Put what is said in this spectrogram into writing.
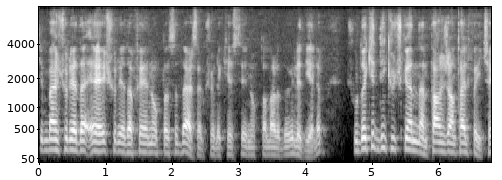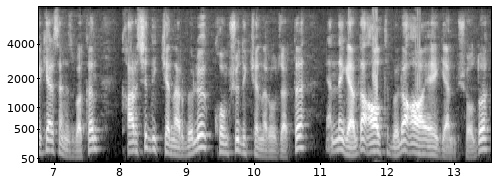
Şimdi ben şuraya da E, şuraya da F noktası dersem şöyle kestiği noktaları da öyle diyelim. Şuradaki dik üçgenden tanjant alfayı çekerseniz bakın karşı dik kenar bölü komşu dik kenar olacaktı. Yani ne geldi? 6 bölü AE gelmiş oldu.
